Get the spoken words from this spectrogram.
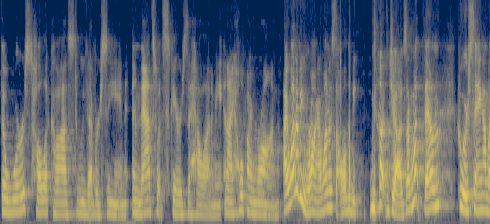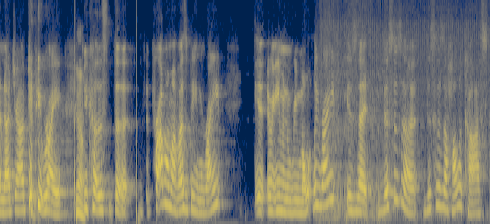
the worst holocaust we've ever seen and that's what scares the hell out of me and i hope i'm wrong i want to be wrong i want us to all to be nut jobs i want them who are saying i'm a nut job to be right Yeah. because the the problem of us being right it, or even remotely right is that this is a this is a holocaust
